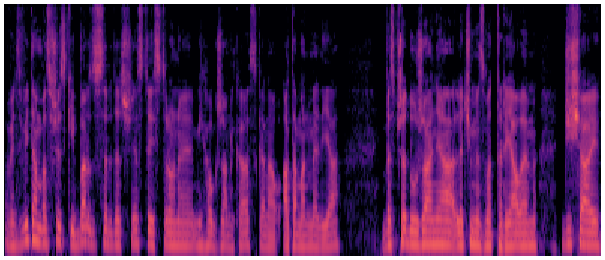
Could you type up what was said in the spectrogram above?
A więc witam Was wszystkich bardzo serdecznie. Z tej strony Michał Grzanka z kanału Ataman Media. Bez przedłużania lecimy z materiałem. Dzisiaj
